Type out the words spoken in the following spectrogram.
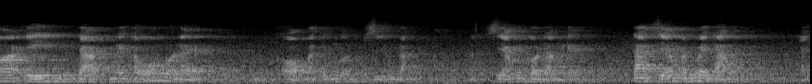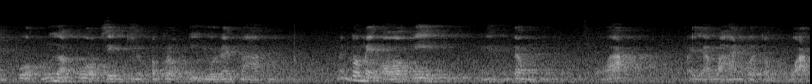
มาเองจากในท้องนั่นแหละออกมาถึงก็เสียงดังเสียงมันก็ดังแหละถ้าเสียงมันไม่ดังไอ้พวกเมื่อพวกสิ่งสกปรกที่อยู่ในปากมันก็ไม่ออกนี่ต้องวักพยาบาลก็ต้องวัก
